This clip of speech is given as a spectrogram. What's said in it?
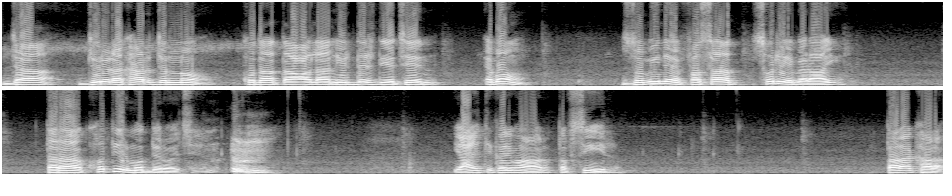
যা জুড়ে রাখার জন্য খোদা তাআলা নির্দেশ দিয়েছেন এবং জমিনে ফাসাদ সরিয়ে বেড়ায়, তারা ক্ষতির মধ্যে রয়েছে। আয়তি কারিমার তফসির তারা খারা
